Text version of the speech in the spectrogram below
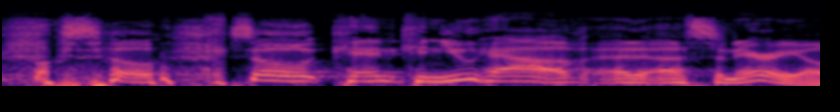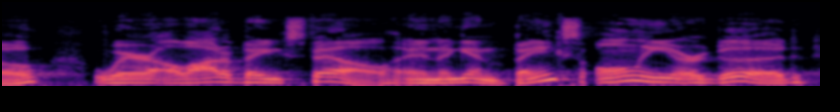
so, so can can you have a, a, scenario where a lot of banks fail? And again, banks only are good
